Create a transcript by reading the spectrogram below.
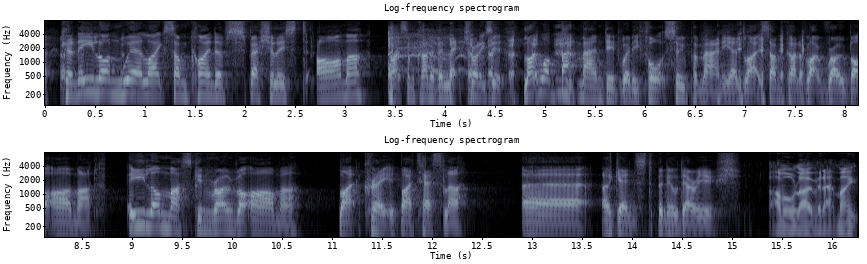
can Elon wear like some kind of specialist armor, like some kind of electronics, like what Batman did when he fought Superman? He had like some kind of like robot armor. Elon Musk in robot armor, like created by Tesla, uh, against Beneil Dariush. I'm all over that, mate.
